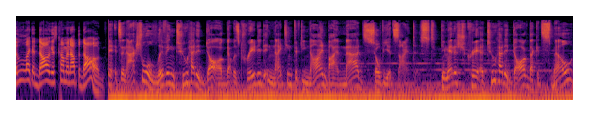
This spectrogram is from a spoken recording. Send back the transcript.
It look like a dog is coming out the dog. it's an actual living two headed dog that was created in 1959 by a mad Soviet scientist. He managed to create a two headed dog that could smell,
